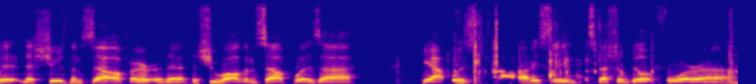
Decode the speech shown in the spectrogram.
the the shoes themselves or the the shoe wall themselves was uh yeah was obviously special built for uh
